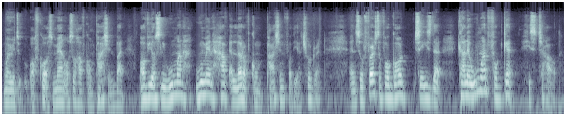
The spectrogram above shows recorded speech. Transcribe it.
When it, of course men also have compassion but obviously women women have a lot of compassion for their children. And so first of all god says that can a woman forget his child?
